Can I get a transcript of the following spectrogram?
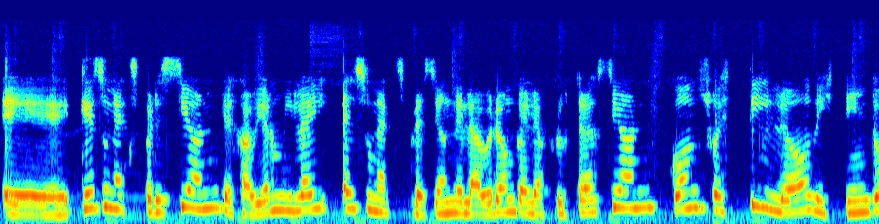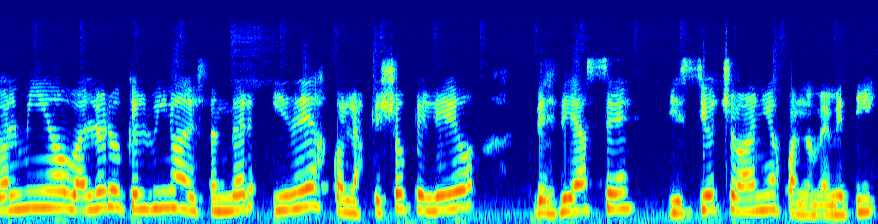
eh, que es una expresión, que Javier Milei es una expresión de la bronca y la frustración, con su estilo distinto al mío, valoro que él vino a defender ideas con las que yo peleo desde hace 18 años cuando me metí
